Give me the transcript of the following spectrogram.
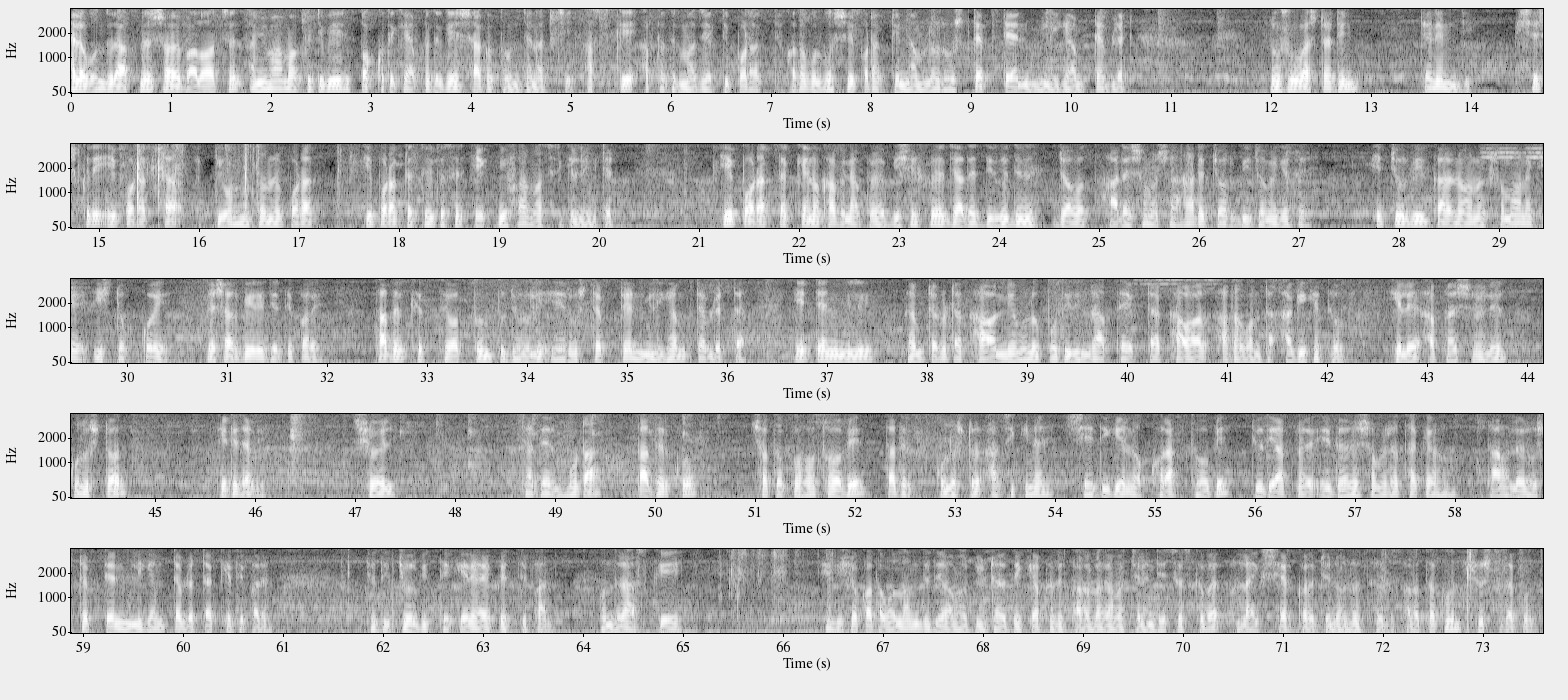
Hello বন্ধুরা, আপনারা সবাই ভালো আছেন? আমি মামা পৃথিবীর পক্ষ থেকে আপনাদেরকে স্বাগতম জানাচ্ছি। আজকে আপনাদের মাঝে একটি প্রোডাক্ট কথা বলব। সেই প্রোডাক্টটির নাম হলো Rostep ten milligram tablet rosuvastatin ten mg বিশেষ করে এই প্রোডাক্টটা একটি অন্যতম প্রোডাক্ট এই প্রোডাক্টটা তৈরি করেছেন একমি ফার্মাসিউটিক্যাল লিমিটেড এই প্রোডাক্টটা কেন খাবেন আপনারা? বিশেষ করে যাদের দীর্ঘদিন যাবৎ হার্টের সমস্যা হার্টের চর্বি জমে গেছে এই চর্বির কারণে অনেক সময় অনেকে স্ট্রোক করে প্রেশার বেড়ে যেতে পারে। তাদের ক্ষেত্রে অত্যন্ত জরুরি এই রোস্টেপ টেন মিলিগ্রাম ট্যাবলেটটা। এই টেন মিলিগ্রাম ট্যাবলেটটা খাওয়ার নিয়ম হলো প্রতিদিন রাতে একটা খাওয়ার আধা ঘণ্টা আগে খেতে হবে। খেলে আপনার শরীরের কোলেস্ট্রল কেটে যাবে। শরীর যাদের মোটা তাদেরকেও সতর্ক হতে হবে, তাদের কোলেস্ট্রল আছে কি না সেদিকে লক্ষ্য রাখতে হবে। যদি আপনার এই ধরনের সমস্যা থাকে, তাহলে রোস্টেপ টেন মিলিগ্রাম ট্যাবলেটটা খেতে পারেন। যদি চর্বির থেকে রেহাই পেতে পান। বন্ধুরা, আজকে এই বিষয়ে কথা বললাম। যদি আমার ভিডিওটা দেখে আপনাদের ভালো লাগে, আমার চ্যানেলটি সাবস্ক্রাইবার লাইক শেয়ার করার জন্য অনুরোধ রইল। ভালো থাকুন, সুস্থ থাকুন।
